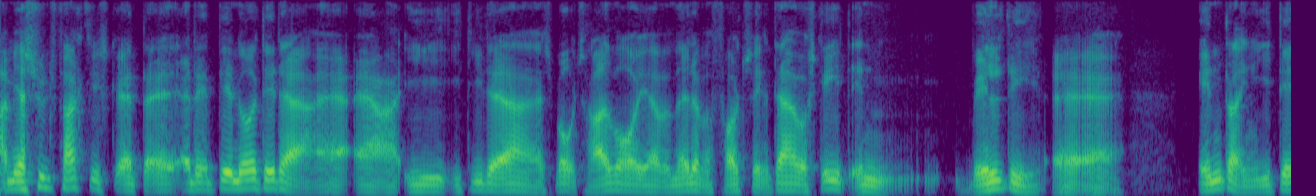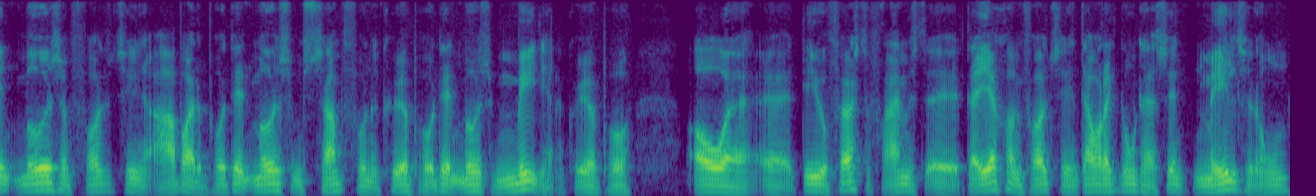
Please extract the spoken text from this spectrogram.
Jamen, jeg synes faktisk, at, øh, at det er noget af det, der er, er i, i de der små 30 år, jeg har været medlem af Folketinget. Der er jo sket en vældig uh, ændring i den måde, som Folketinget arbejder på, den måde, som samfundet kører på, den måde, som medierne kører på. Og øh, øh, det er jo først og fremmest, øh, da jeg kom i Folketinget, der var der ikke nogen, der havde sendt en mail til nogen.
